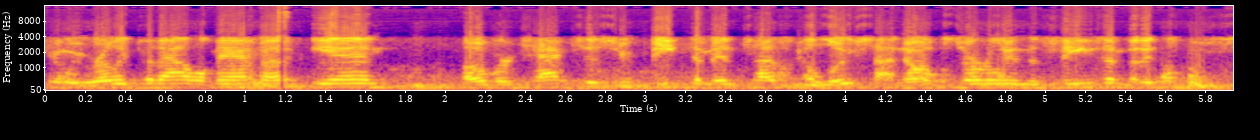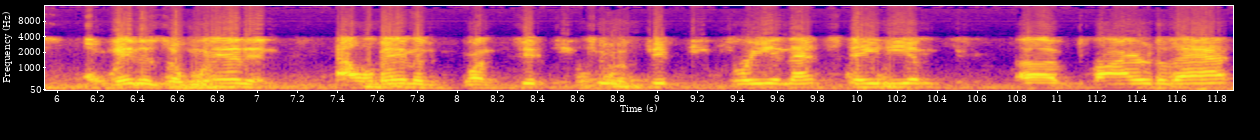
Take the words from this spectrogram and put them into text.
can we really put Alabama in? over Texas, who beat them in Tuscaloosa. I know it was early in the season, but it's a win is a win. And Alabama won 52 of 53 in that stadium. uh, prior to that.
